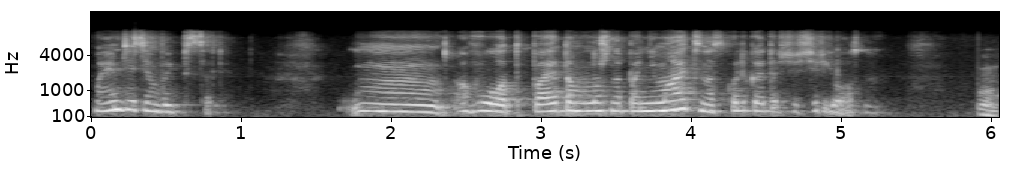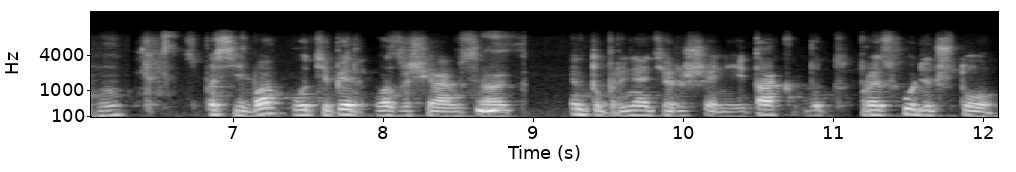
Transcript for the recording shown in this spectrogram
Моим детям выписали. Вот, поэтому нужно понимать, насколько это все серьезно. Угу. Спасибо. Вот теперь возвращаемся mm-hmm. к моменту принятия решений. Итак, вот происходит что?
